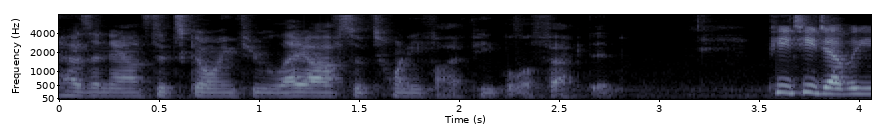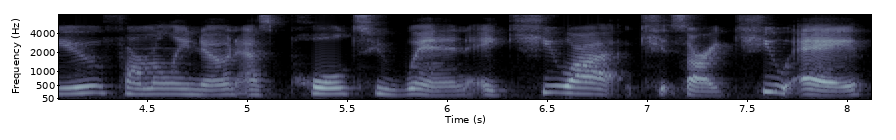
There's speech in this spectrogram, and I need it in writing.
has announced it's going through layoffs of 25 people affected. PTW, formerly known as Pole to Win, a QA, Q, sorry, QA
